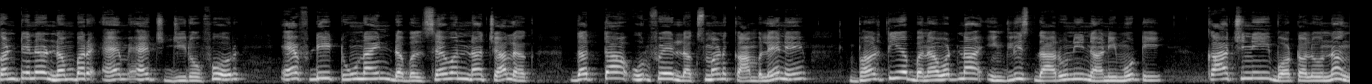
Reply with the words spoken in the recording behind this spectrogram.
container number M H zero four FD two nine double સેવનના ચાલક દત્તા ઉર્ફે લક્ષ્મણ કાંબલેને ભારતીય બનાવટના ઇંગ્લિશ દારૂની નાની મોટી કાચની બોટલો નંગ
